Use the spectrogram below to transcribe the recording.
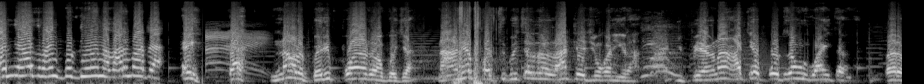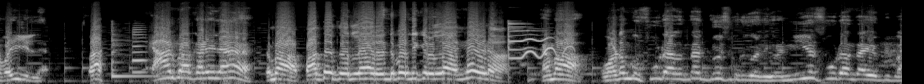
தண்ணியாவது வாங்கி கொடுத்து நான் வரமாட்டேன். ஏய் என்ன ஒரு பெரிய போராட்டம் போச்சா? நானே பத்து பைசா லாட்டி வச்சு உட்காந்துக்கிறேன் இப்போ எங்கன்னா ஆட்டியா போட்டு தான் உனக்கு வாங்கி தரேன். வேற வழி இல்ல. வா. யாருப்பா கடையில? ஏம்பா பார்த்தா தெரியல ரெண்டு பேர் நிக்கிறோம்ல என்ன வேணும் ஏமா உடம்பு சூடா இருந்தா ஜூஸ் குடிக்க வந்துக்கிறேன் நீயே சூடா இருந்தா எப்படிப்பா?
